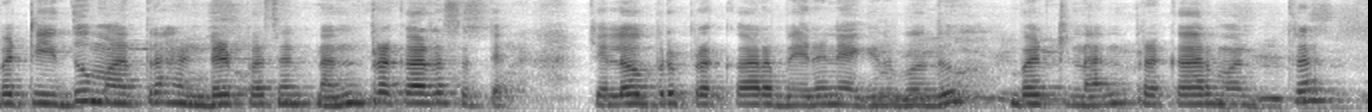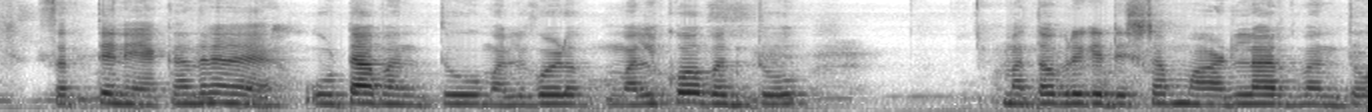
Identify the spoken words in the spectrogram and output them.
ಬಟ್ ಇದು ಮಾತ್ರ ಹಂಡ್ರೆಡ್ ಪರ್ಸೆಂಟ್ ನನ್ನ ಪ್ರಕಾರ ಸತ್ಯ. ಕೆಲವೊಬ್ಬರ ಪ್ರಕಾರ ಬೇರೆನೇ ಆಗಿರ್ಬೋದು ಬಟ್ ನನ್ನ ಪ್ರಕಾರ ಮಾತ್ರ ಸತ್ಯನೇ. ಯಾಕಂದರೆ ಊಟ ಬಂತು, ಮಲ್ಗೊಳ, ಮಲ್ಕೋ ಬಂತು ಮತ್ತೊಬ್ಬರಿಗೆ ಡಿಸ್ಟರ್ಬ್ ಮಾಡಲಾರ್ದು ಬಂತು.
